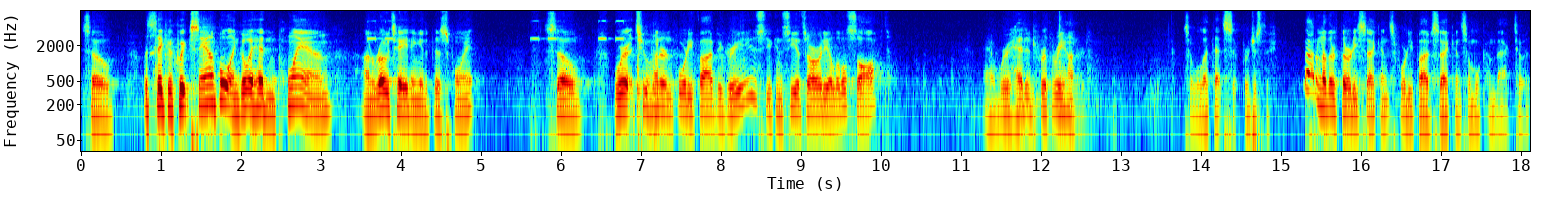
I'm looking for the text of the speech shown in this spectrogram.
So let's take a quick sample and go ahead and plan on rotating it at this point. So we're at 245 degrees. You can see it's already a little soft. And we're headed for 300. So we'll let that sit for just a, about another 30 seconds, 45 seconds, and we'll come back to it.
